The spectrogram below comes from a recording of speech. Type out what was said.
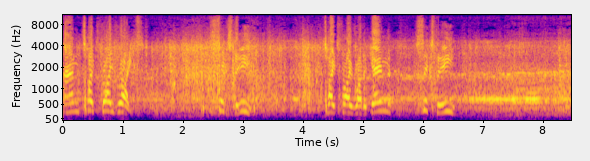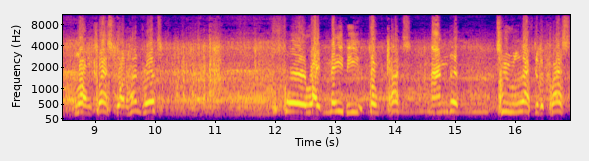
and tight five right, 60, tight five right again, 60, long crest 100, four right maybe, don't cut, and two left of the crest,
